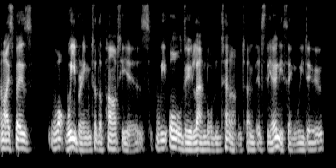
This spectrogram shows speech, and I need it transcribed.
And I suppose what we bring to the party is we all do landlord and tenant, and it's the only thing we do.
